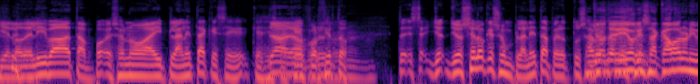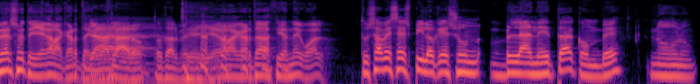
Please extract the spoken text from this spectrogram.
y en lo del IVA tampoco, eso no hay planeta que se, que se Ya, estaquee, ya, por, por cierto. eso, no, no. Yo, yo sé lo que es un planeta, pero tú sabes Yo lo te digo es que un- se acaba el universo y te llega la carta. Ya, igual. Claro, Te totalmente. llega la carta de Hacienda igual. ¿Tú sabes, Espi, lo que es un planeta con B? No, no.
